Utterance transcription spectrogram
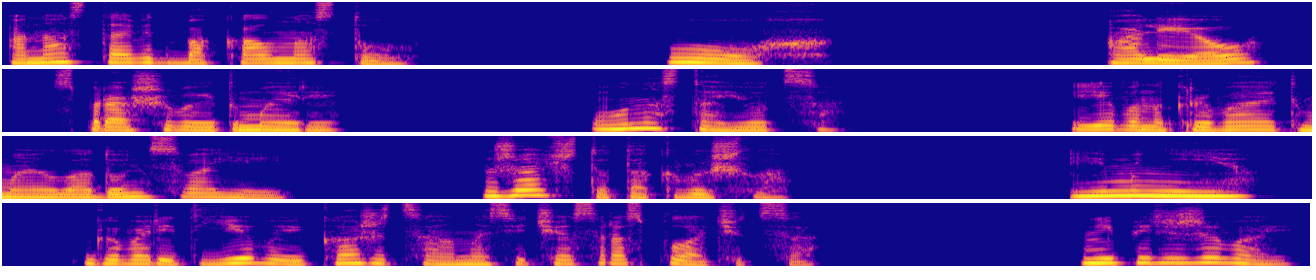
Она ставит бокал на стол. «Ох». «А Лео?» — спрашивает Мэри. «Он остается. Ева накрывает мою ладонь своей. Жаль, что так вышло. «И мне», — говорит Ева, и кажется, она сейчас расплачется. «Не переживай»,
